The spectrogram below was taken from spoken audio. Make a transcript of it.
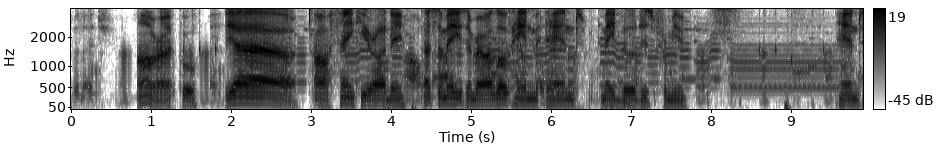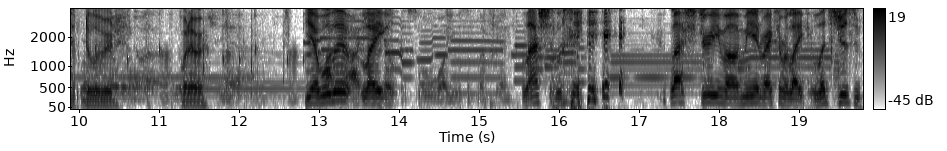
village. All right, cool. Yeah. Oh, thank you, Rodney. Oh, That's amazing, bro. I love hand handmade villages from you. Hand delivered. in, in the Whatever. Yeah. Yeah, we'll I- I live actually like built this all while you wasn't looking. last last stream. Uh, me and Rexa were like, let's just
